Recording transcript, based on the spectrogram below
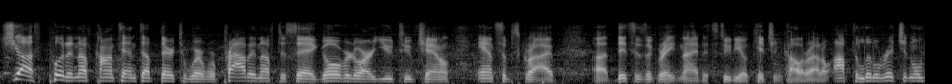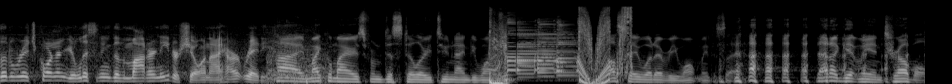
just put enough content up there to where we're proud enough to say go over to our YouTube channel and subscribe. Uh, this is a great night at Studio Kitchen, Colorado. Off to Little Rich in the Little Rich Corner. You're listening to the Modern Eater Show on iHeartRadio. Hi, Michael Myers from Distillery 291. I'll say whatever you want me to say. That'll get me in trouble.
